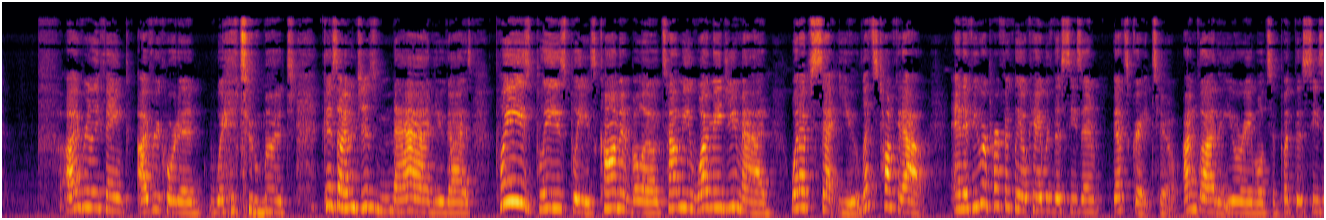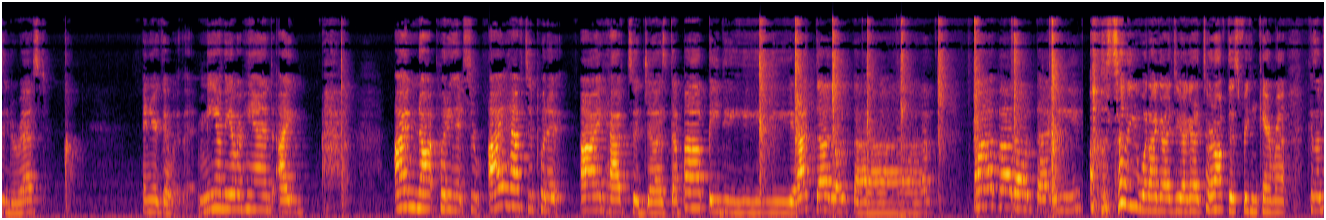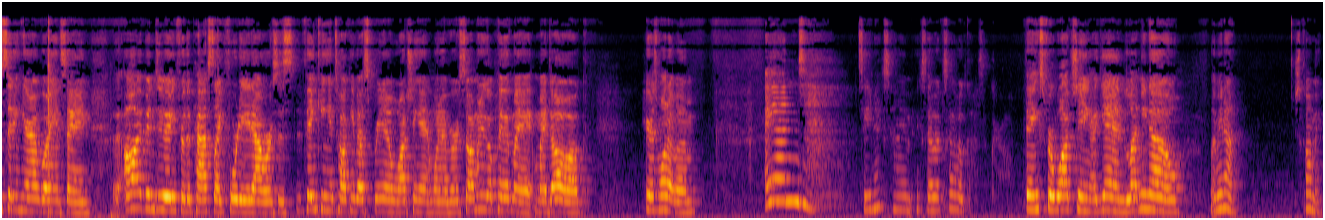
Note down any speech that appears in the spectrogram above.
I really think I've recorded way too much because I'm just mad, you guys. Please, please, please comment below. Tell me what made you mad, what upset you. Let's talk it out. And if you were perfectly okay with this season, that's great too. I'm glad that you were able to put this season to rest and you're good with it. Me, on the other hand, I, I'm not putting it to, I have to put it I have to just a puppy. I'll tell you what I gotta do. I gotta turn off this freaking camera because I'm sitting here and I'm going insane. All I've been doing for the past like 48 hours is thinking and talking about Sabrina and watching it and whatever. So I'm gonna go play with my, my dog. Here's one of them. And see you next time. XOXO Gossip Girl. Thanks for watching. Again, let me know. Let me know. Just call me.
